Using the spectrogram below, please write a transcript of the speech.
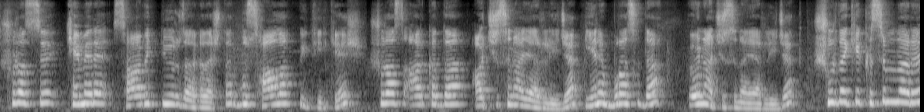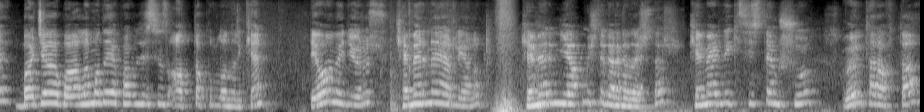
Şurası kemere sabitliyoruz arkadaşlar. Bu sağlak bir tilkeş. Şurası arkada açısını ayarlayacak. Yine burası da ön açısını ayarlayacak. Şuradaki kısımları bacağa bağlama da yapabilirsiniz altta kullanırken. Devam ediyoruz. Kemerini ayarlayalım. Kemerini yapmıştık arkadaşlar. Kemerdeki sistem şu. Ön tarafta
